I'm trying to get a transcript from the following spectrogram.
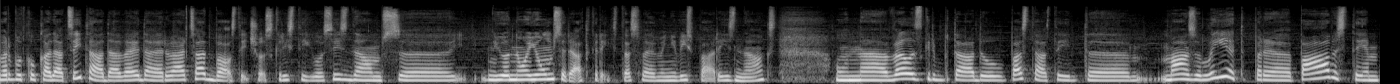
varbūt kaut kādā citādā veidā ir vērts atbalstīt šos kristīgos izdevumus, uh, jo no jums ir atkarīgs tas, vai viņi vispār iznāks. Un vēl es gribu tādu pastāstīt mazu lietu par pāvestiem.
